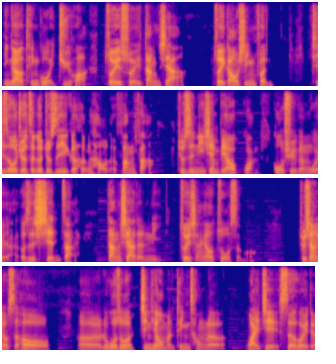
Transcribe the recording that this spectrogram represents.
应该有听过一句话：“追随当下，最高兴奋。”其实我觉得这个就是一个很好的方法，就是你先不要管过去跟未来，而是现在当下的你最想要做什么。就像有时候，呃，如果说今天我们听从了外界社会的。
